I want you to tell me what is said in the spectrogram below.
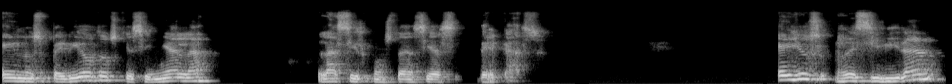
en los periodos que señala las circunstancias del caso. Ellos recibirán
